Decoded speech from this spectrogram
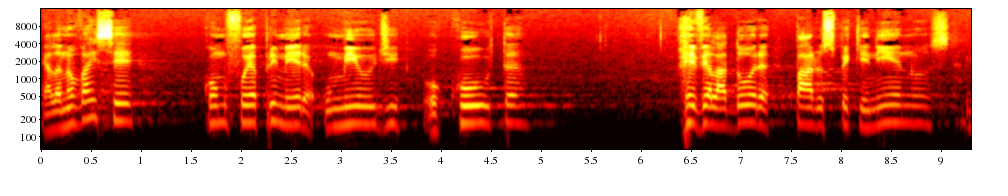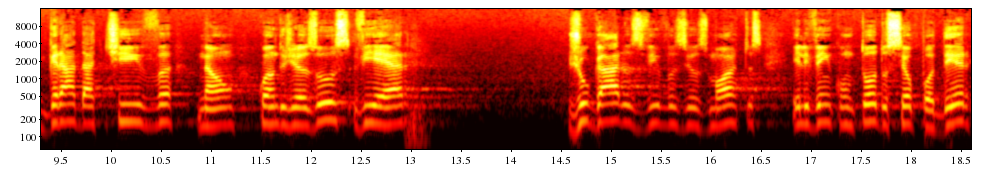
ela não vai ser como foi a primeira, humilde, oculta, reveladora para os pequeninos, gradativa, não. Quando Jesus vier, julgar os vivos e os mortos, ele vem com todo o seu poder,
